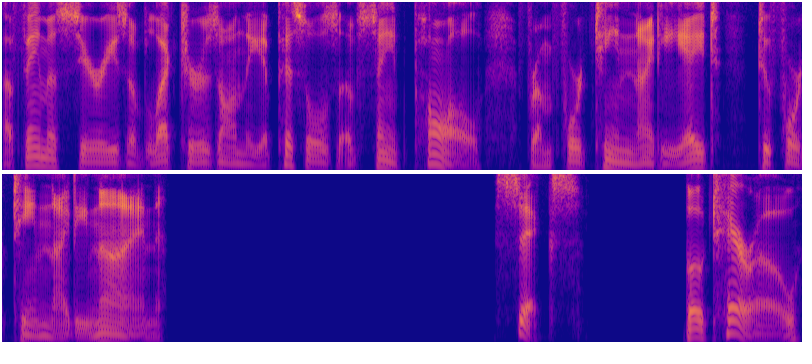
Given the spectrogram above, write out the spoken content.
a famous series of lectures on the epistles of St. Paul from 1498 to 1499. 6. Botero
